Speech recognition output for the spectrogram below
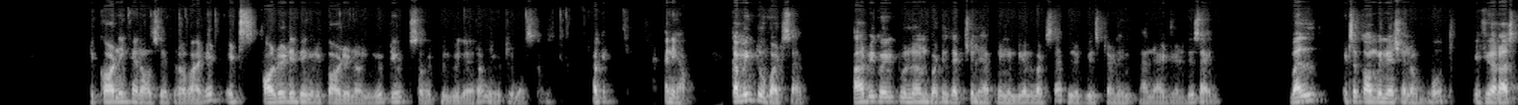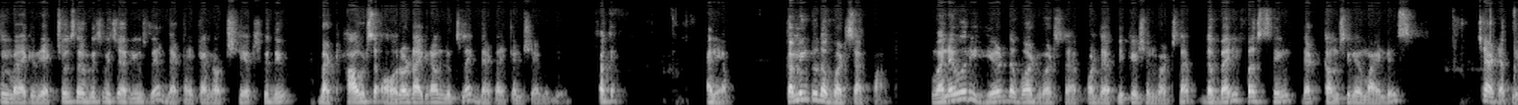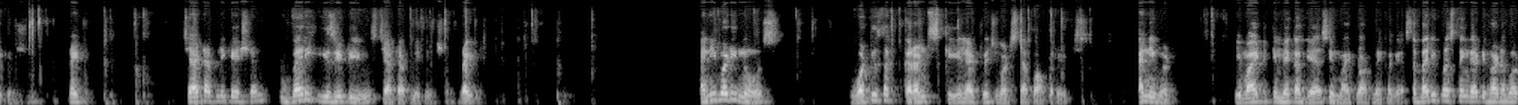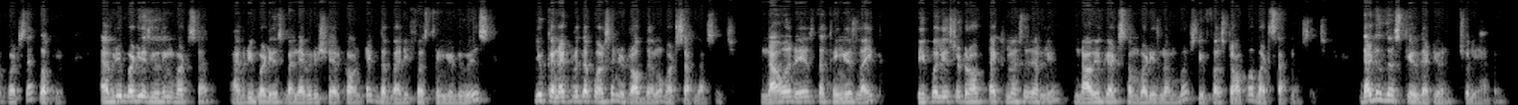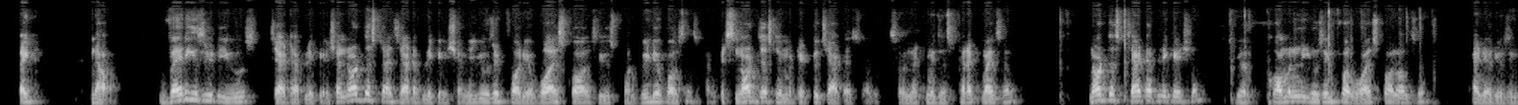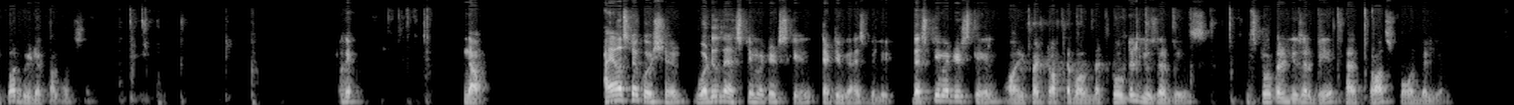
Recording can also be provided. It's already being recorded on YouTube, so it will be there on YouTube as well. Okay. Anyhow, coming to WhatsApp, are we going to learn what is actually happening in real WhatsApp? We'll be studying an ideal design. Well, it's a combination of both. If you are asking like the actual service which are used there, that I cannot share with you, but how it's the overall diagram looks like, that I can share with you. Okay. Anyhow, coming to the WhatsApp part. Whenever you hear the word WhatsApp or the application WhatsApp, the very first thing that comes in your mind is chat application, right? Chat application, very easy to use chat application, right? Anybody knows what is the current scale at which WhatsApp operates? Anyone? You might make a guess, you might not make a guess. The very first thing that you heard about WhatsApp, okay, everybody is using WhatsApp. Everybody is, whenever you share contact, the very first thing you do is you connect with the person, you drop them a WhatsApp message. Nowadays, the thing is like people used to drop text message earlier. Now you get somebody's numbers, you first drop a WhatsApp message. That is the skill that you're actually having, right? Now, very easy to use chat application, not just a chat application. You use it for your voice calls, use for video calls as well. It's not just limited to chat as well. So let me just correct myself. Not just chat application, you're commonly using for voice call also, and you're using for video call also. Okay. Now, I asked a question, what is the estimated scale that you guys believe? The estimated scale, or if I talked about the total user base, this total user base has crossed 4 billion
